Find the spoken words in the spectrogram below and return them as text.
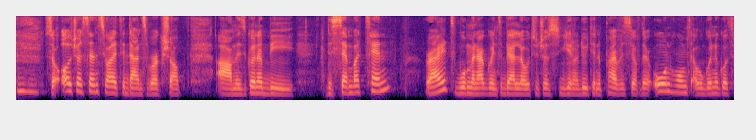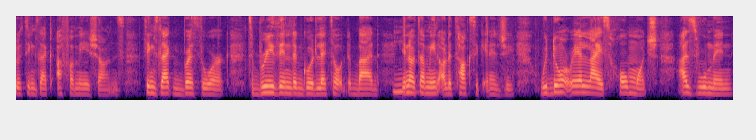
Mm-hmm. So, ultra sensuality dance workshop um, is going to be December 10 right? Women are going to be allowed to just, you know, do it in the privacy of their own homes. And we're going to go through things like affirmations, things like breath work, to breathe in the good, let out the bad. You know what I mean? Or the toxic energy. We don't realize how much, as women,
